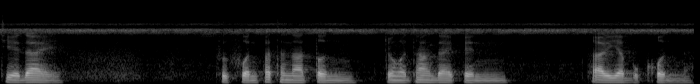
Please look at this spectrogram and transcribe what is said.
ที่จะได้ ฝึกฝนพัฒนาตนจนกระทั่งได้เป็นพระอริยบุคคลนะ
